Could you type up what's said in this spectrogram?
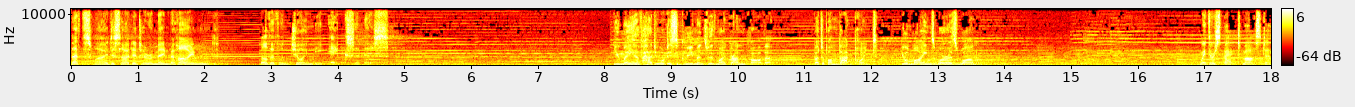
That's why I decided to remain behind, rather than join the Exodus. You may have had your disagreements with my grandfather, but upon that point, your minds were as one. With respect, Master,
